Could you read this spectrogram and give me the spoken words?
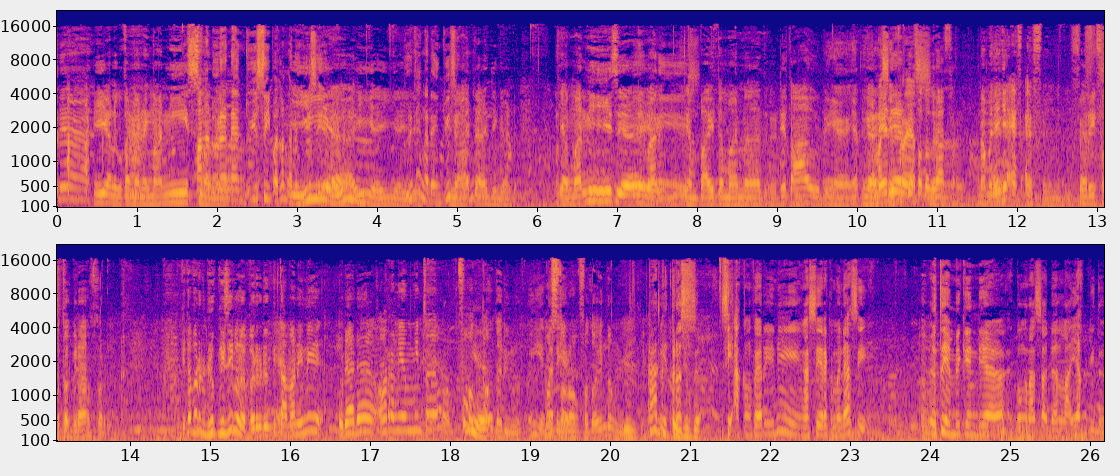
dia. Iya, lakukan mana yang manis. Mana durian yang juicy padahal nggak ada juicy. Iya, ya. iya, iya, iya. Durian kan nggak ada yang juicy, Nggak kan? ada anjing, nggak ada. Yang manis ya, Yang yang, manis. yang pahit yang mana tuh. Dia tahu dia. Iya, yang- Nggak dia, dia fresh. fotografer. Namanya aja FF, very photographer. Kita baru duduk di sini loh, baru duduk di taman ini udah ada orang yang minta foto Iya. tadi loh. Iya, Mas tadi ya. tolong fotoin dong gitu. Kaget Terus juga. si Akang Ferry ini ngasih rekomendasi. Apa? Itu yang bikin dia gue ngerasa udah layak gitu.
